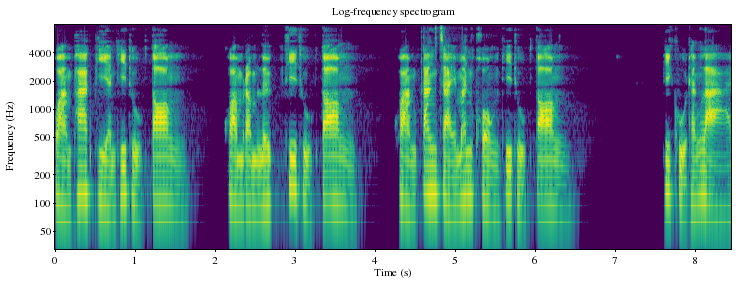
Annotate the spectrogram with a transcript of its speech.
ความภาคเพียรที่ถูกต้อง ความรำลึกที่ถูกต้อง ความตั้งใจมั่นคงที่ถูกต้องพิขูทั้งหลาย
